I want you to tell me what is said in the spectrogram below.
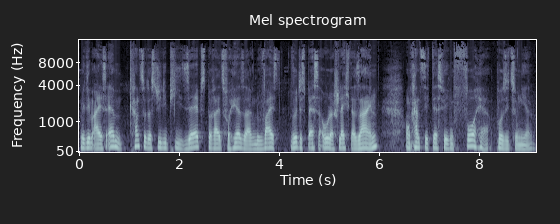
Mit dem ISM kannst du das GDP selbst bereits vorhersagen. Du weißt, wird es besser oder schlechter sein und kannst dich deswegen vorher positionieren.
